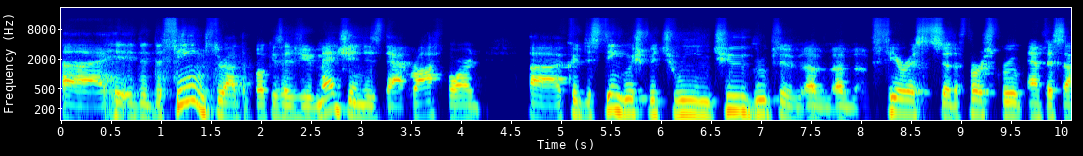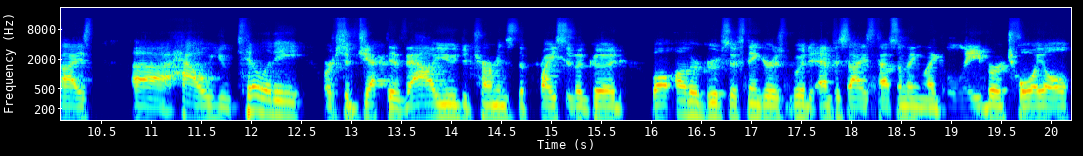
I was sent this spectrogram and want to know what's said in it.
uh, the, the themes throughout the book is as you mentioned is that Rothbard. Uh, could distinguish between two groups of, of, of theorists. So the first group emphasized uh, how utility or subjective value determines the price of a good, while other groups of thinkers would emphasize how something like labor toil,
